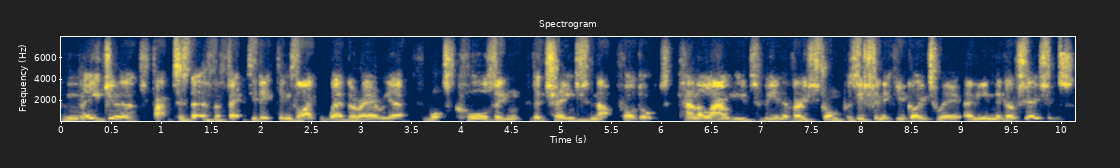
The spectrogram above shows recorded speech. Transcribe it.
major factors that have affected it, things like weather area, what's causing the changes in that product, can allow you to be in a very strong position if you go into any negotiations.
